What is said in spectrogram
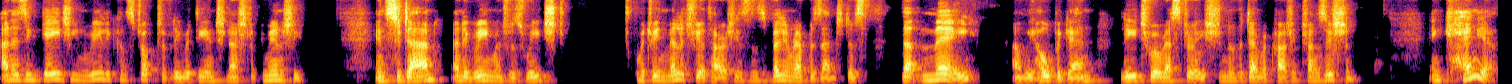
and is engaging really constructively with the international community. In Sudan, an agreement was reached between military authorities and civilian representatives that may, and we hope again, lead to a restoration of the democratic transition. In Kenya,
